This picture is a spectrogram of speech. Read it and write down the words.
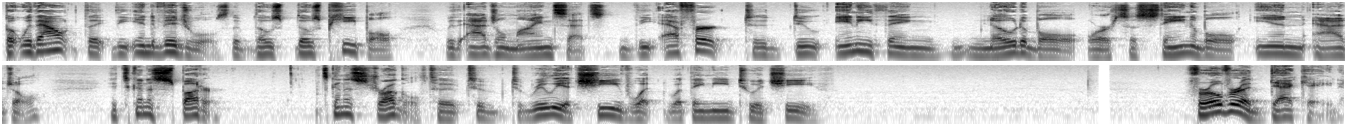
But without the, the individuals, the, those, those people with agile mindsets, the effort to do anything notable or sustainable in agile, it's going to sputter. It's going to struggle to, to, to really achieve what, what they need to achieve. For over a decade,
